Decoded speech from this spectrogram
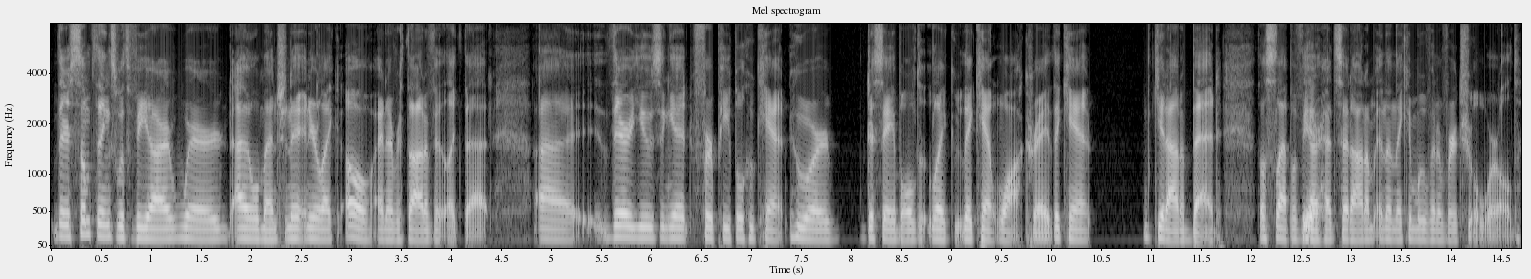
there's some things with VR where I will mention it and you're like, "Oh, I never thought of it like that." Uh, they're using it for people who can't who are disabled, like they can't walk, right? They can't get out of bed. They'll slap a VR Yeah. headset on them and then they can move in a virtual world.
